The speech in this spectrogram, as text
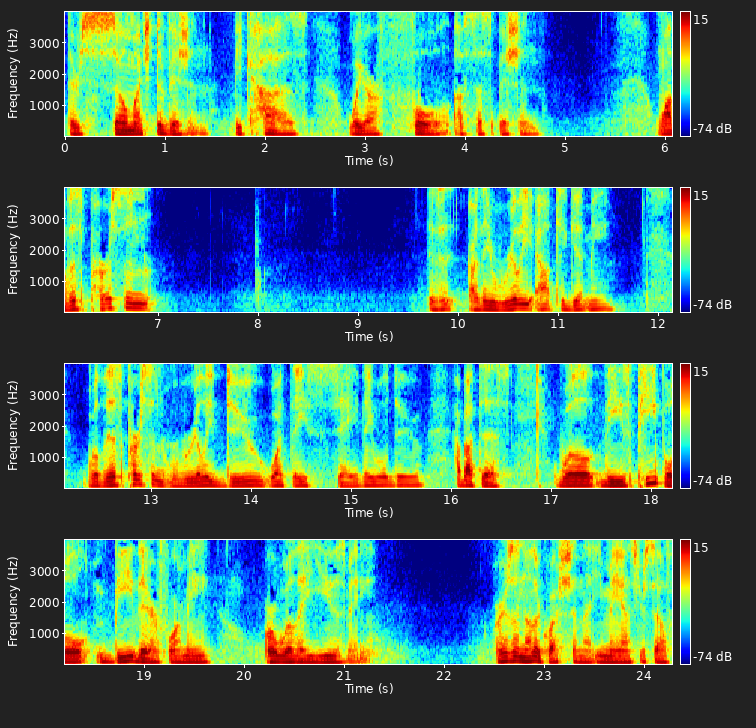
There's so much division because we are full of suspicion. While this person is it are they really out to get me? Will this person really do what they say they will do? How about this? Will these people be there for me or will they use me? Or here's another question that you may ask yourself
